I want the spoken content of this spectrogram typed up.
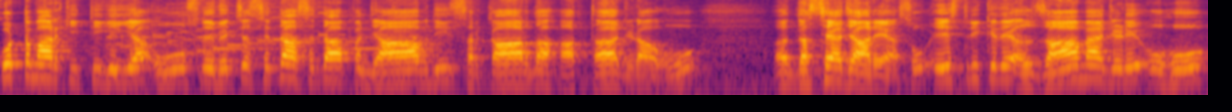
ਕੁੱਟਮਾਰ ਕੀਤੀ ਗਈ ਆ, ਉਸ ਦੇ ਵਿੱਚ ਸਿੱਧਾ ਸਿੱਧਾ ਪੰਜਾਬ ਦੀ ਸਰਕਾਰ ਦਾ ਹੱਥ ਆ ਜਿਹੜਾ ਉਹ ਦੱਸਿਆ ਜਾ ਰਿਹਾ। ਸੋ ਇਸ ਤਰੀਕੇ ਦੇ ਇਲਜ਼ਾਮ ਹੈ ਜਿਹੜੇ ਉਹ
